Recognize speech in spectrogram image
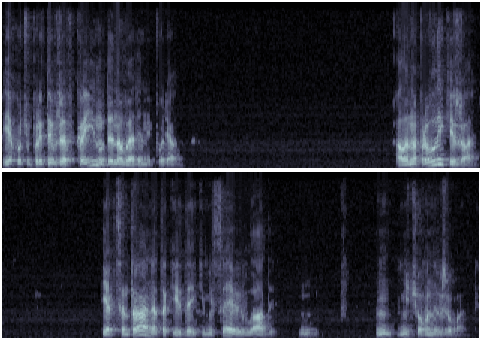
Я хочу прийти вже в країну, де наведений порядок. Але на превеликий жаль, як центральна, так і деякі місцеві влади ну, нічого не вживають.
